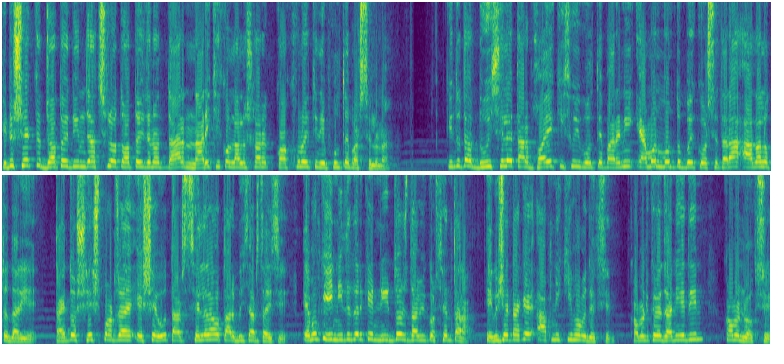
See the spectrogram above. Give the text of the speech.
হিটু শেখ যতই দিন যাচ্ছিল, ততই যেন তার নারী খেকো লালসার কখনোই তিনি ভুলতে পারছিল না। কিন্তু তার দুই ছেলে তার ভয়ে কিছুই বলতে পারেনি, এমন মন্তব্যই করছে তারা আদালতে দাঁড়িয়ে। তাই তো শেষ পর্যায়ে এসেও তার ছেলেরাও তার বিচার চাইছে, এবং কি নিজেদেরকে নির্দোষ দাবি করছেন তারা। এ বিষয়টাকে আপনি কীভাবে দেখছেন? কমেন্ট করে জানিয়ে দিন, কমেন্ট বক্সে।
